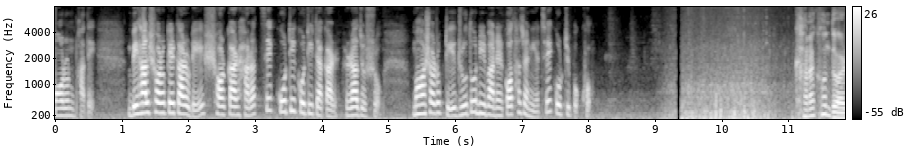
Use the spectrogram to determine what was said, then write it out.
মরণ ফাঁদে। বেহাল সড়কের কারণে সরকার হারাচ্ছে কোটি কোটি টাকার রাজস্ব। মহাসড়কটি দ্রুত নির্মাণের কথা জানিয়েছে কর্তৃপক্ষ। খানাখন্দ আর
